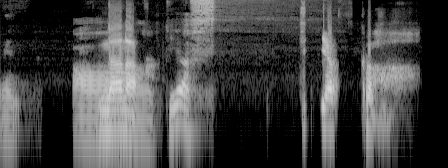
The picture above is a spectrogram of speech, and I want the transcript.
えあー七ディアス。いや、か。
